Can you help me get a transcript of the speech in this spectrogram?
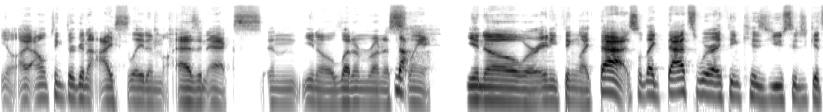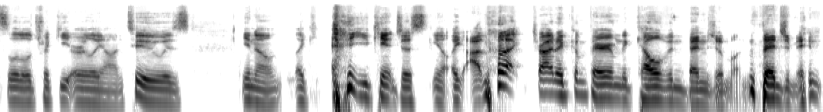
you know, I, I don't think they're going to isolate him as an X and you know let him run a nah. slant, you know, or anything like that. So like that's where I think his usage gets a little tricky early on too. Is you know, like you can't just, you know, like I'm not trying to compare him to Kelvin Benjamin, Benjamin,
